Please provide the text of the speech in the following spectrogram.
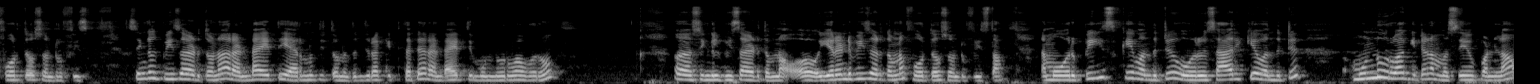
ஃபோர் தௌசண்ட் ருபீஸ் சிங்கிள் பீஸாக எடுத்தோன்னா ரெண்டாயிரத்தி இரநூத்தி தொண்ணூத்தஞ்சு ரூபா. கிட்டத்தட்ட ரெண்டாயிரத்தி முந்நூறுரூவா வரும். சிங்கிள் பீஸாக எடுத்தோம்னா ஓ, இரண்டு பீஸ் எடுத்தோம்னா ஃபோர் தௌசண்ட் ருபீஸ் தான். நம்ம ஒரு பீஸ்க்கே வந்துட்டு ஒரு சாரீக்கே வந்துட்டு முந்நூறுரூவா கிட்டே நம்ம சேவ் பண்ணலாம்.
